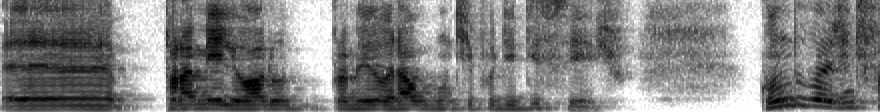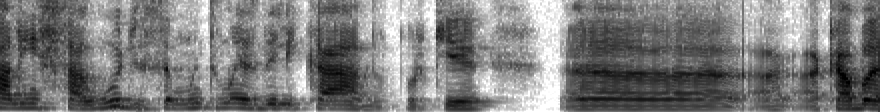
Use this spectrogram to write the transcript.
é, para melhor, melhorar algum tipo de desfecho. Quando a gente fala em saúde, isso é muito mais delicado, porque uh, acaba,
